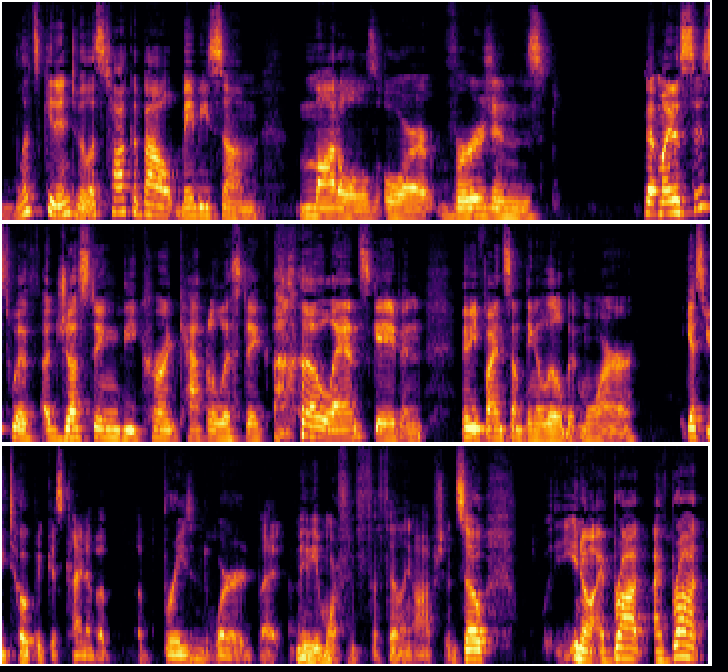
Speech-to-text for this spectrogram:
let's get into it. Let's talk about maybe some, models or versions that might assist with adjusting the current capitalistic landscape and maybe find something a little bit more i guess utopic is kind of a, a brazened word but maybe a more f- fulfilling option. So you know i brought i've brought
